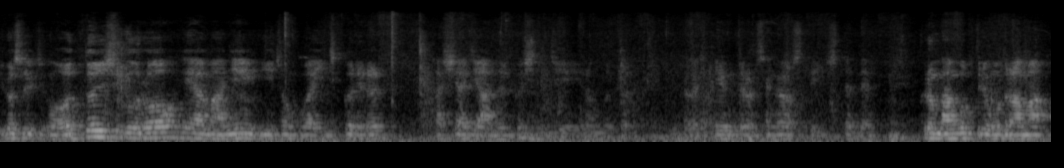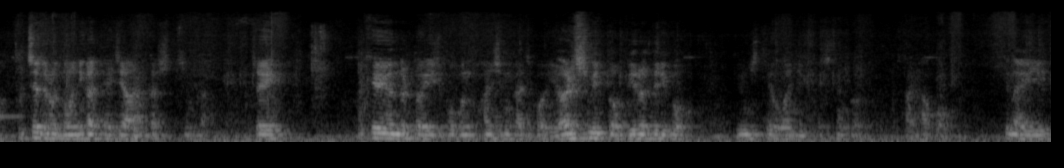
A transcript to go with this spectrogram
이것을 지금 어떤 식으로 해야만이 이 정부가 이 짓거리를 다시 하지 않을 것인지 이런 것들 여러 가지 대응들을 생각할 수도 있을 텐데 그런 방법들이 오늘 아마 구체적으로 논의가 되지 않을까 싶습니다. 저희 국회의원들도 이 부분 관심 가지고 열심히 또 밀어드리고 윤지태 의원님 하시는 거 잘하고 특히나 이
